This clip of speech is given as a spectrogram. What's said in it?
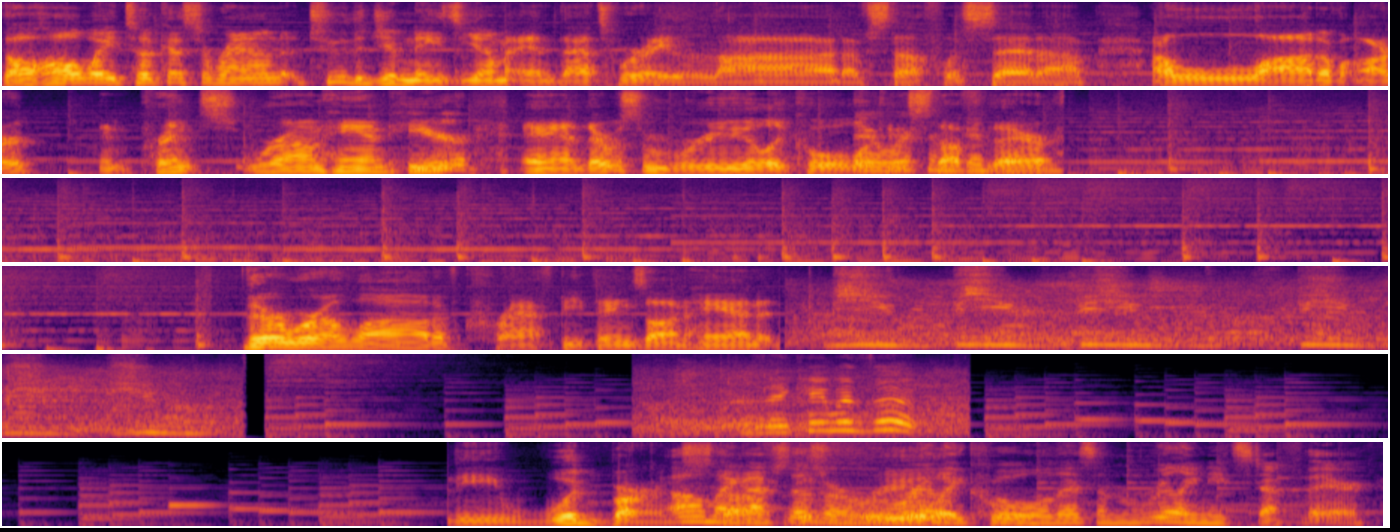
The hallway took us around to the gymnasium, and that's where a lot of stuff was set up. A lot of art and prints were on hand here, and there was some really cool Mm-hmm. There looking stuff there. ones. There were a lot of crafty things on hand. The wood burn Oh my stuff gosh, those are really, cool. There's some really neat stuff there.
